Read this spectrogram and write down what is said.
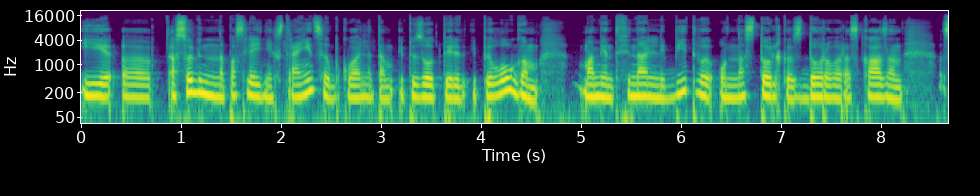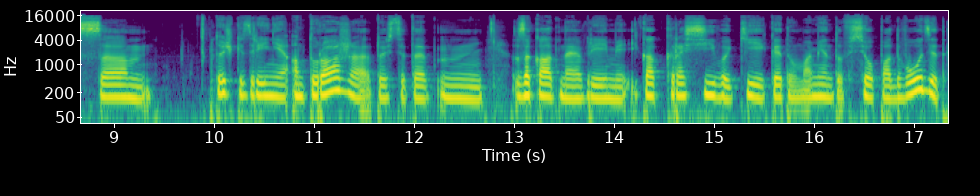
и э, особенно на последних страницах, буквально там эпизод перед эпилогом, момент финальной битвы, он настолько здорово рассказан с точки зрения антуража, то есть это м, закатное время, и как красиво Кей к этому моменту все подводит,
